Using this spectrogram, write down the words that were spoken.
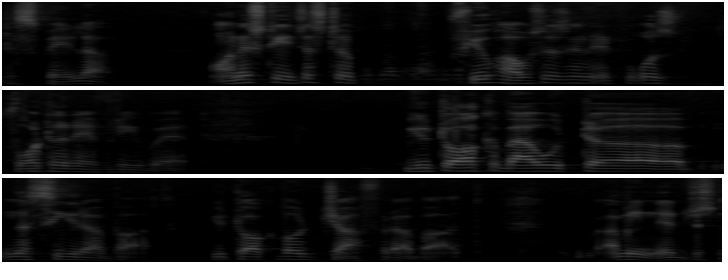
Lasbela. Honestly, just a few houses and it was water everywhere. You talk about uh, Nasirabad, you talk about Jafarabad. I mean, it just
